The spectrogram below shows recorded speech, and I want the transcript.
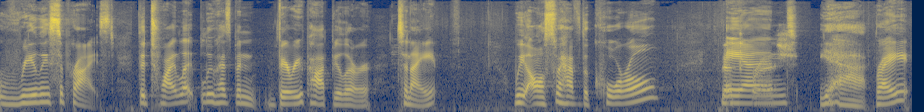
really surprised. The Twilight Blue has been very popular tonight. We also have the coral. That's and fresh. yeah, right?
